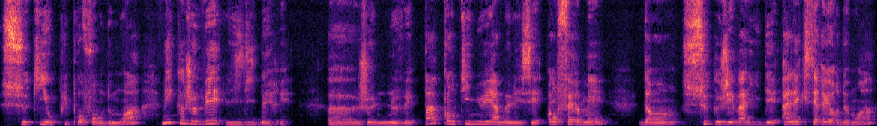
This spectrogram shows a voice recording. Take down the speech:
ce qui est au plus profond de moi, mais que je vais libérer. Euh, je ne vais pas continuer à me laisser enfermer dans ce que j'ai validé à l'extérieur de moi.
